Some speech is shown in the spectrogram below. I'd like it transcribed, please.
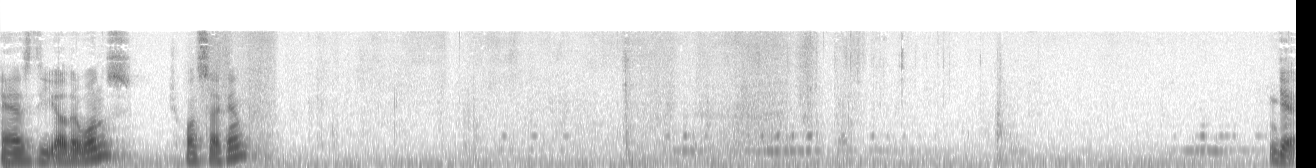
as the other ones. One second. Yeah,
